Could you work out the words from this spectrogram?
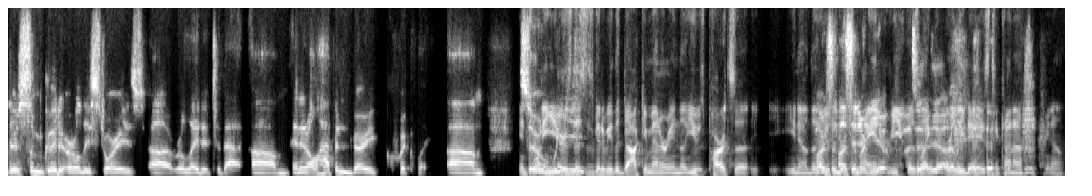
there's some good early stories uh, related to that. Um, and it all happened very quickly. Um, in so 20 years, we, this is going to be the documentary, and they'll use parts of, you know, they'll parts use parts of, my interview as to, like yeah. the early days to kind of, you know.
